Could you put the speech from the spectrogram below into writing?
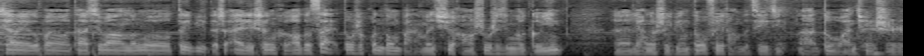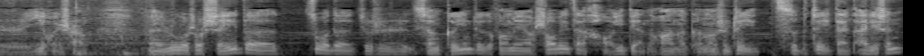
下面有个朋友，他希望能够对比的是艾力绅和奥德赛，都是混动版，问续航、舒适性和隔音。呃，两个水平都非常的接近啊，都完全是一回事儿了。呃，如果说谁的做的就是像隔音这个方面要稍微再好一点的话呢，可能是这一次的这一代的艾力绅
